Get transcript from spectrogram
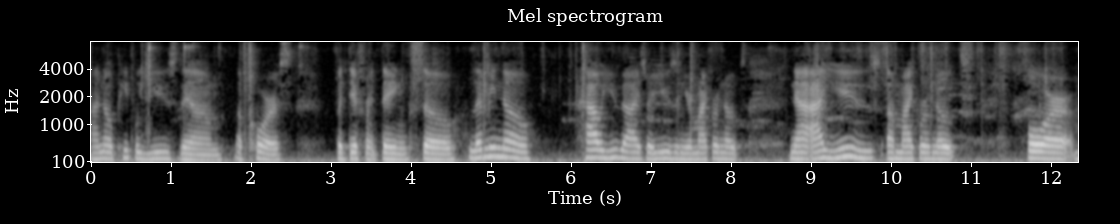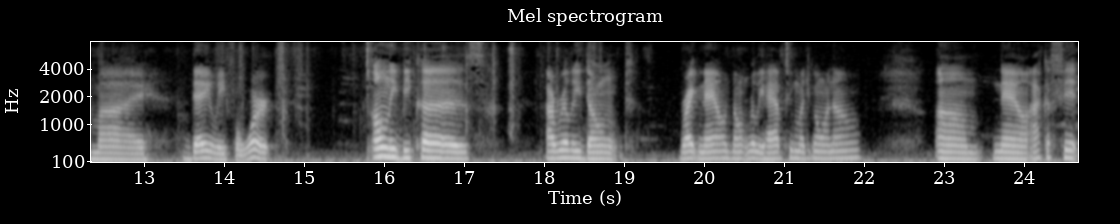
I know people use them, of course, for different things. So let me know how you guys are using your micro notes. Now I use a micro notes for my daily for work only because I really don't right now don't really have too much going on. Um, now I could fit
